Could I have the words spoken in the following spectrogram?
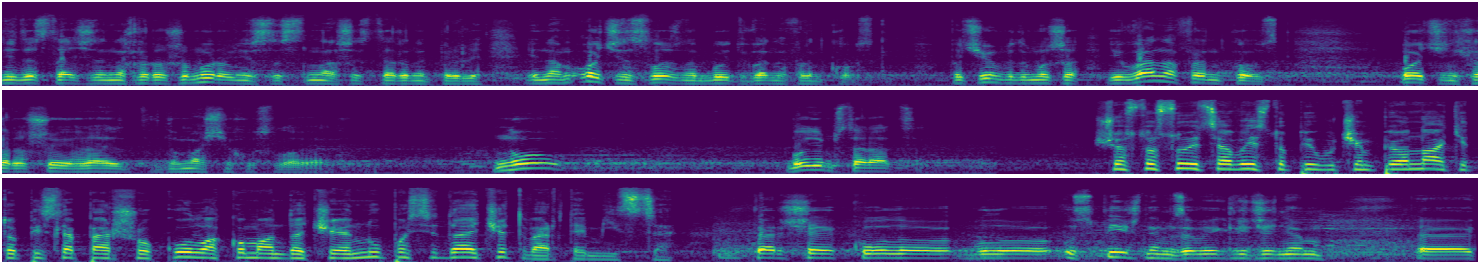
недостаточно на хорошем уровне с нашей стороны провели. И нам очень сложно будет в Ивано-Франковске. Почему? Потому что Ивано-Франковск очень хорошо играет в домашних условиях. Ну, будем стараться. Що стосується виступів у чемпіонаті, то після першого кола команда ЧНУ посідає четверте місце. Перше коло було успішним за виключенням е,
